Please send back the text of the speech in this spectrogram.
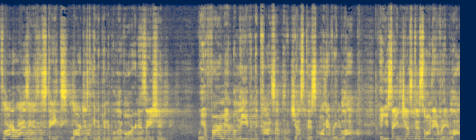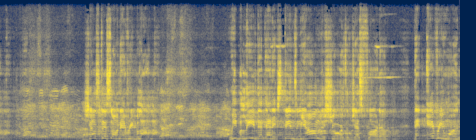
Florida Rising is the state's largest independent political organization. We affirm and believe in the concept of justice on every block. Can you say justice on every block? Justice on every block. We believe that that extends beyond the shores of just Florida, that everyone,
